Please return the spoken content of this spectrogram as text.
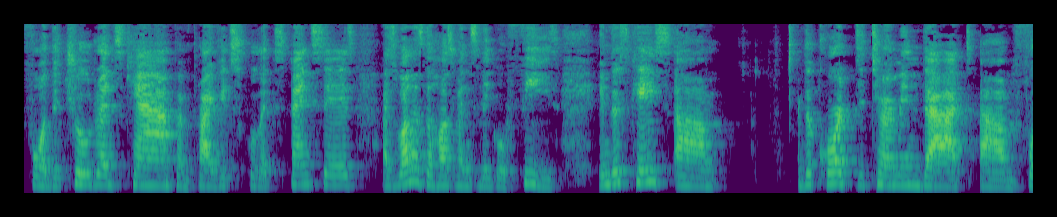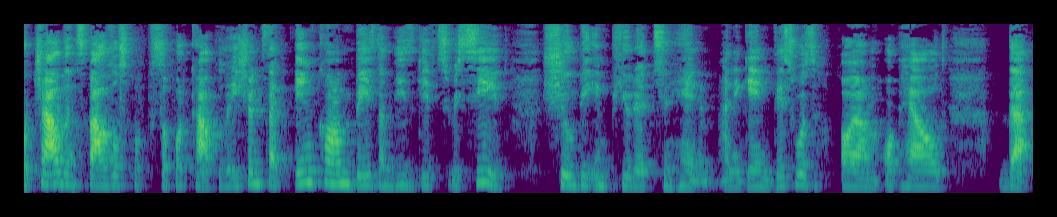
for the children's camp and private school expenses, as well as the husband's legal fees. In this case, um, the court determined that um, for child and spousal support calculations, that income based on these gifts received should be imputed to him. And again, this was um, upheld that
